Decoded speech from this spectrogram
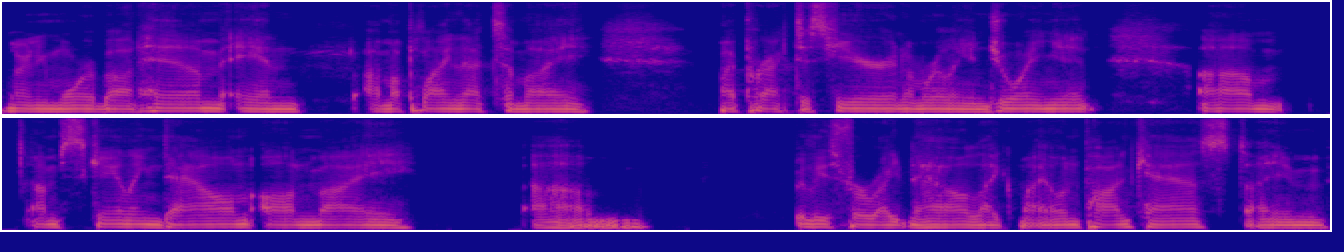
learning more about him, and I'm applying that to my my practice here, and I'm really enjoying it. Um, I'm scaling down on my, um, at least for right now, like my own podcast. I'm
